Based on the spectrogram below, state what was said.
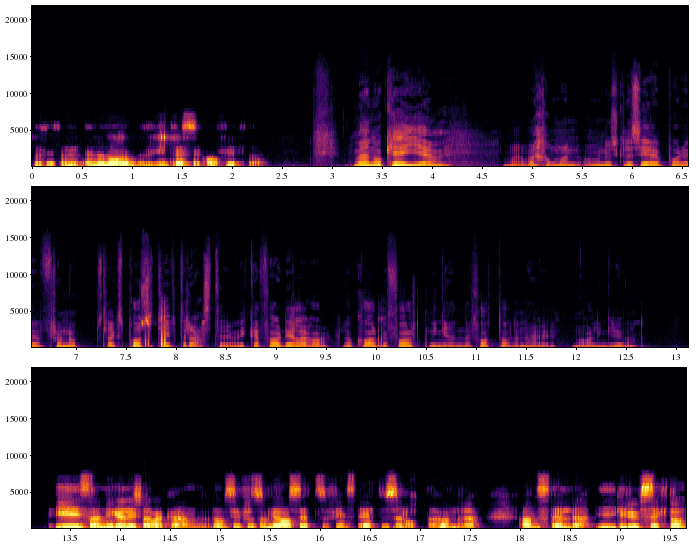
Det finns en, en enorm intressekonflikt där. Men okej, okay, eh, om, man, om man nu skulle se på det från något slags positivt raster, vilka fördelar har lokalbefolkningen fått av den här Malingruvan? I San Miguel i Chavacan, de siffror som jag har sett, så finns det 1800 anställda i gruvsektorn.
